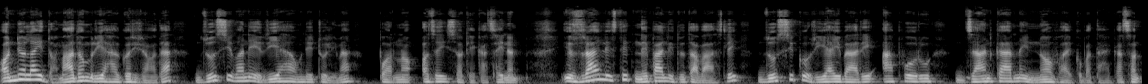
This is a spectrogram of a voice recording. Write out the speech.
अन्यलाई धमाधम रिहा गरिरहँदा जोशी भने रिहा हुने टोलीमा पर्न अझै सकेका छैनन्। इजरायल स्थित नेपाली दूतावासले जोशीको रिहाईबारे आफूहरू जानकार नै नभएको बताएका छन्।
